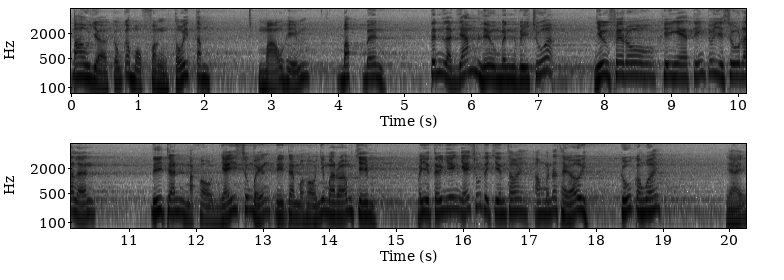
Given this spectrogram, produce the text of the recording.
bao giờ cũng có một phần tối tâm, mạo hiểm, bấp bênh. Tin là dám liều mình vì Chúa. Như Phêrô khi nghe tiếng Chúa Giêsu ra lệnh đi trên mặt hồ nhảy xuống biển đi trên mặt hồ nhưng mà rồi ông chìm bởi vì tự nhiên nhảy xuống thì chìm thôi. Ông mình nói, thầy ơi, cứu con với. Vậy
